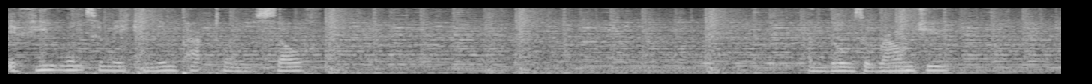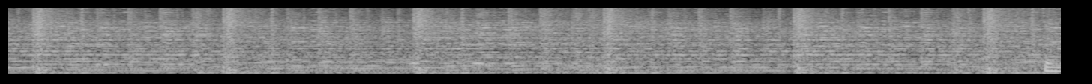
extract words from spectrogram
If you want to make an impact on yourself and those around you, then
